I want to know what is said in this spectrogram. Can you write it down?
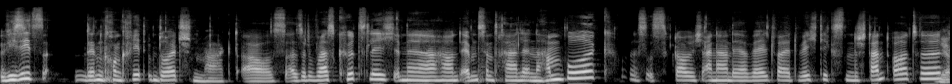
Wie sieht's denn konkret im deutschen Markt aus? Also du warst kürzlich in der H&M-Zentrale in Hamburg. Das ist, glaube ich, einer der weltweit wichtigsten Standorte ja.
